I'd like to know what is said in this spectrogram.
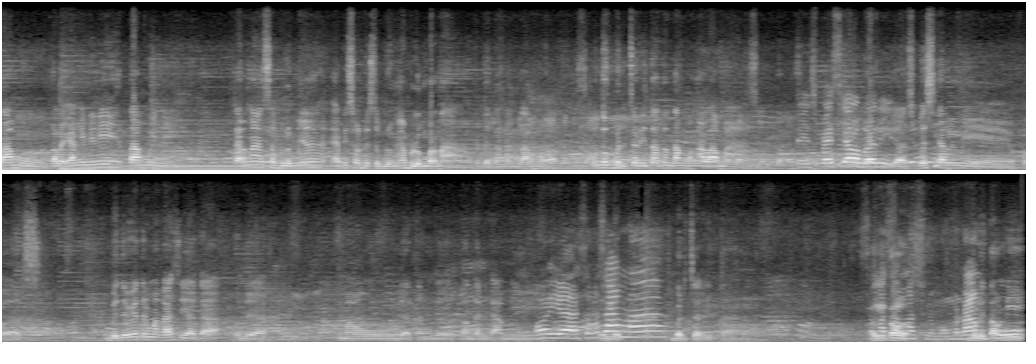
tamu. Kalau yang ini nih tamu ini. Karena sebelumnya episode sebelumnya belum pernah kedatangan tamu untuk bercerita tentang pengalaman. Oke, spesial berarti. Ya, spesial ini, Bos. BTW terima kasih ya, Kak, udah mau datang ke konten kami. Oh iya, sama-sama. bercerita. Oke, Sama-sama kalau sudah mau boleh tahu menampung. nih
